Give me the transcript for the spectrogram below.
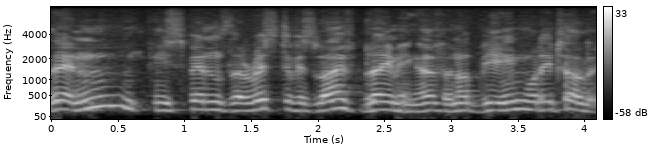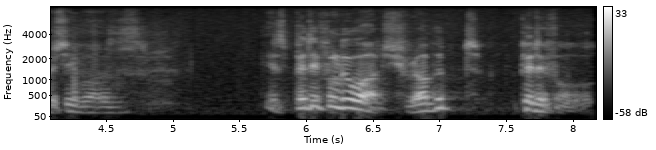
Then he spends the rest of his life blaming her for not being what he told her she was. It's pitiful to watch, Robert. Pitiful.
